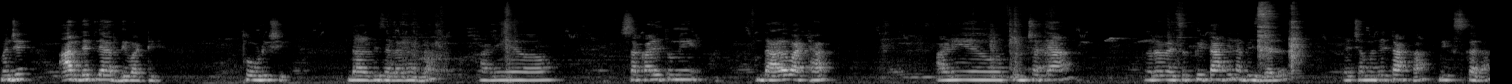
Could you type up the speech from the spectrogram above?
म्हणजे अर्ध्यातली अर्धी वाटी थोडीशी डाळ भिजायला घाला. आणि सकाळी तुम्ही डाळ वाटा. आणि तुमच्या त्या रव्याचं पीठ आहे ना भिजलेलं त्याच्यामध्ये टाका मिक्स करा.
